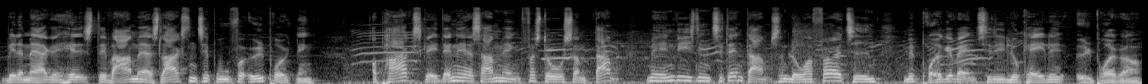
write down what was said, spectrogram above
vil at mærke helst det varme af slagsen til brug for ølbrygning. Og park skal i denne her sammenhæng forstås som dam med henvisning til den dam, som lå her før i tiden med bryggevand til de lokale ølbryggere.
